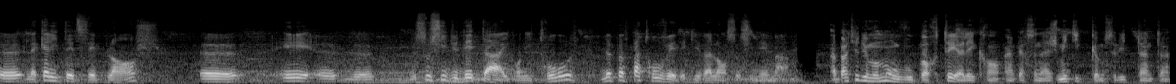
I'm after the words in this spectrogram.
euh, la qualité de ces planches euh, et euh, le, le souci du détail qu'on y trouve ne peuvent pas trouver d'équivalence au cinéma. À partir du moment où vous portez à l'écran un personnage mythique comme celui de Tintin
